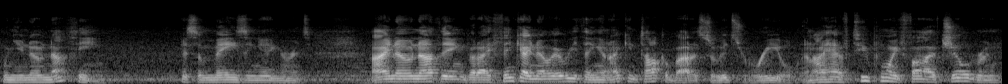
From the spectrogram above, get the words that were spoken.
when you know nothing. It's amazing ignorance. I know nothing, but I think I know everything and I can talk about it, so it's real. And I have 2.5 children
